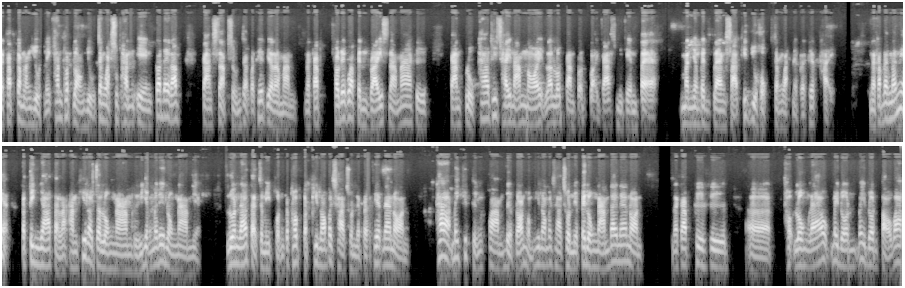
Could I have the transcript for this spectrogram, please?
นะครับกำลังอยู่ในขั้นทดลองอยู่จังหวัดสุพรรณเองก็ได้รับการสนับสนุนจากประเทศเยอรมันนะครับเขาเรียกว่าเป็นไรซ์นามาคือการปลูกข้าวที่ใช้น้ำน้อย และลดการปลดปล่อยก๊าซมีเทนแต่ มันยังเป็นแปลงสาธิตอยู่ 6 จังหวัดในประเทศไทยนะครับดังนั้นเนี่ยปฏิญญาแต่ละอันที่เราจะลงนามหรือยังไม่ได้ลงนามเนี่ยล้วนแล้วแต่จะมีผลกระทบกับพี่น้องประชาชนในประเทศแน่นอน ถ้าไม่คิดถึงความเดือดร้อนของพี่น้องประชาชนเนี่ยไปลงนามได้แน่นอนนะครับคือคือลงแล้วไม่โดนไม่โดนต่อว่า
